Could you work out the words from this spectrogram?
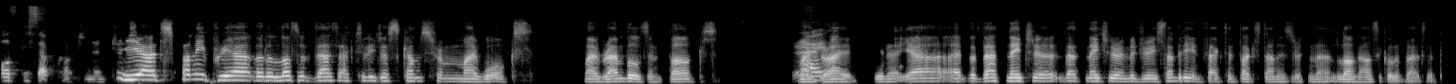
of the subcontinent. Yeah, it's funny, Priya, that a lot of that actually just comes from my walks, my rambles in parks my Right. drive. You know, yeah, I, that nature, that nature imagery. Somebody, in fact, in Pakistan has written a long article about it.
